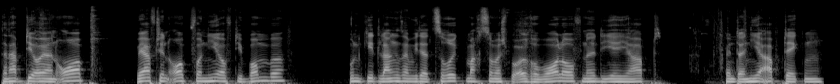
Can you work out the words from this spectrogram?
Dann habt ihr euren Orb, werft den Orb von hier auf die Bombe und geht langsam wieder zurück. Macht zum Beispiel eure Wall auf, ne, die ihr hier habt. Könnt dann hier abdecken.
